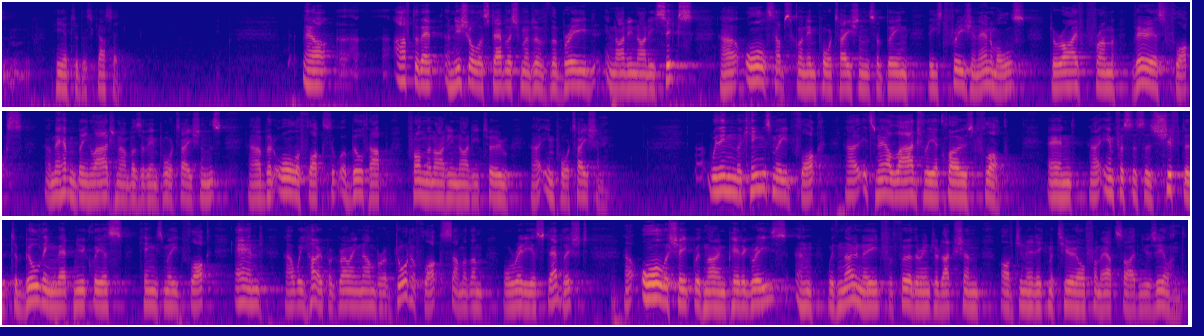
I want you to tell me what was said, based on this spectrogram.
here to discuss it. Now, uh, after that initial establishment of the breed in 1996, uh, all subsequent importations have been East Frisian animals derived from various flocks and there haven't been large numbers of importations, uh, but all the flocks that were built up from the 1992 uh, importation. Within the Kingsmead flock, uh, it's now largely a closed flock, and uh, emphasis has shifted to building that nucleus Kingsmead flock and uh, we hope a growing number of daughter flocks, some of them already established, uh, all the sheep with known pedigrees and with no need for further introduction of genetic material from outside New Zealand.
